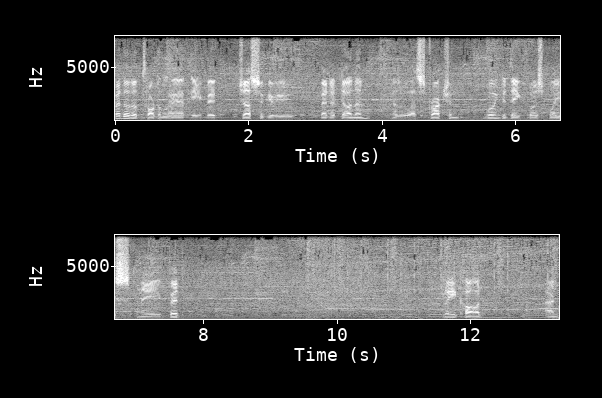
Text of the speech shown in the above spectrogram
Feather the throttle here a bit just to give you better turn in as well as traction. Going to take first place in a bit. Brake hard and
